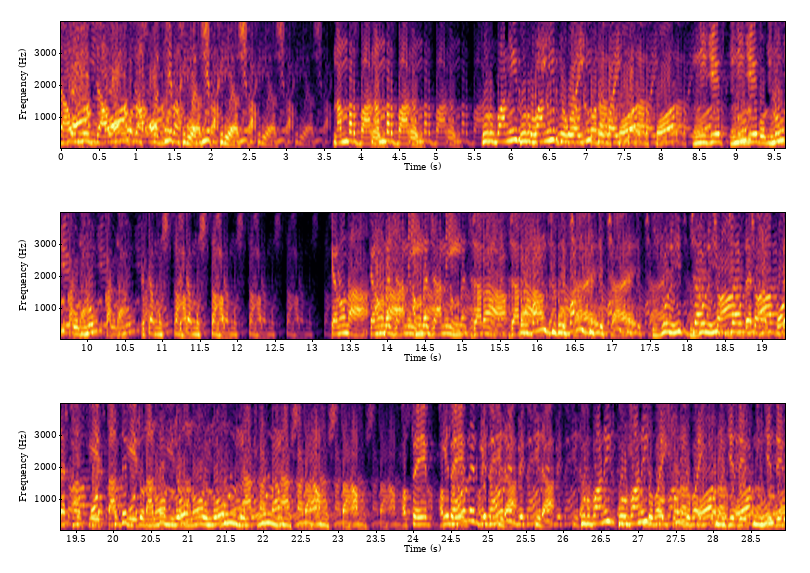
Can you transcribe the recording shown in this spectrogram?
যাওয়া যাওয়া রাস্তা দিয়ে ফিরে আসা ফিরে আসা নাম্বার 12 নাম্বার 12 কুরবানির কুরবানির জবাই জবাই করার পর নিজের নিজের ওজুর কাটা। এটা মুস্তাহাব। এটা মুস্তাহাব। মুস্তাহাব। কেন না আমরা জানি আমরা জানি যারা যারা কুরবানি দিতে চায় দিতে চায় যুলহিজ্জা যুলহিজ্জা দেখার পর তাদের জন্য চুল চুল মুস্তাহাব। মুস্তাহাব। অতএব এই ধরনের ব্যক্তিরা ব্যক্তিরা কুরবানির কুরবানির জবাই জবাই নিজেদের নিজেদের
